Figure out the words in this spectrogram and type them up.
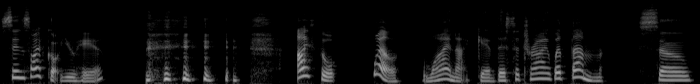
since I've got you here, I thought, well, why not give this a try with them? So,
